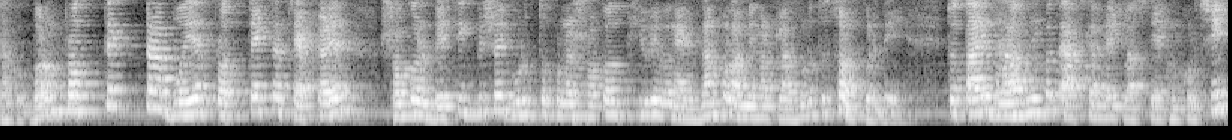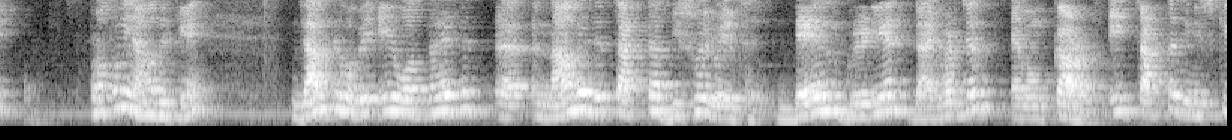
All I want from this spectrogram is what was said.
থাকুক। বরং প্রত্যেকটা বইয়ের প্রত্যেকটা চ্যাপ্টারের সকল বেসিক বিষয়, গুরুত্বপূর্ণ সকল থিওরি এবং এক্সাম্পল আমি আমার ক্লাসগুলোতে সলভ করে দিই। তো তারই ধারাবাহিকতায় আজকে আমরা এই ক্লাসটি এখন করছি। প্রথমেই আমাদেরকে জানতে হবে এই অধ্যায়ের যে নামে যে চারটা বিষয় রয়েছে, ডেল, গ্রেডিয়েন্ট, ডাইভারজেন্স এবং কার্ল। এই চারটা জিনিস কি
